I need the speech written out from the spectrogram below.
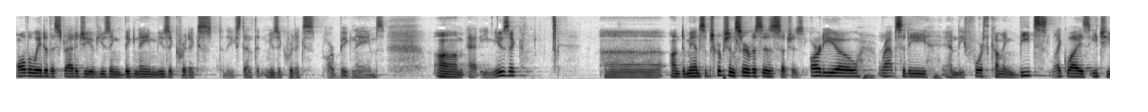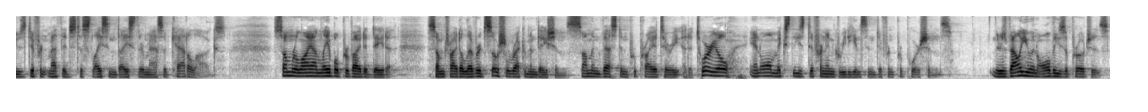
all the way to the strategy of using big name music critics, to the extent that music critics are big names, um, at eMusic. Uh, on demand subscription services such as Rdio, Rhapsody, and the forthcoming Beats likewise each use different methods to slice and dice their massive catalogs. Some rely on label provided data, some try to leverage social recommendations, some invest in proprietary editorial, and all mix these different ingredients in different proportions. There's value in all these approaches,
